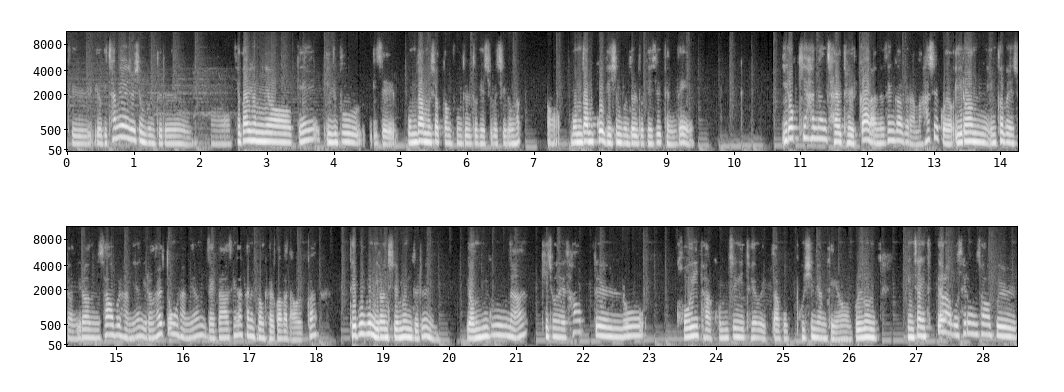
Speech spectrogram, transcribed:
그 여기 참여해주신 분들은 어, 개발협력의 일부 이제 몸담으셨던 분들도 계시고 지금 어, 몸담고 계신 분들도 계실 텐데 이렇게 하면 잘 될까라는 생각을 아마 하실 거예요. 이런 인터벤션, 이런 사업을 하면, 이런 활동을 하면 내가 생각하는 그런 결과가 나올까? 대부분 이런 질문들은 연구나 기존의 사업들로 거의 다 검증이 되어 있다고 보시면 돼요. 물론 굉장히 특별하고 새로운 사업을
